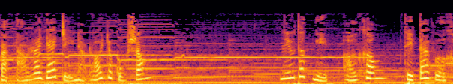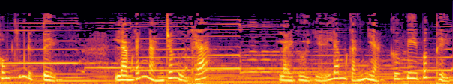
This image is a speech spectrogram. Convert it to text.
Và tạo ra giá trị nào đó cho cuộc sống. Nếu thất nghiệp ở không Thì ta vừa không kiếm được tiền, Làm gánh nặng cho người khác, Lại vừa dễ lâm cảnh nhạc cư vi bất thiện.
